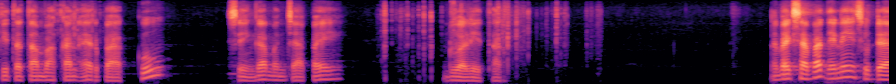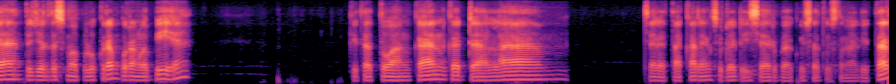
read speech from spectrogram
kita tambahkan air baku sehingga mencapai 2 liter. Nah baik sahabat ini sudah 750 gram kurang lebih ya. Kita tuangkan ke dalam ceret takar yang sudah diisi air baku satu setengah liter.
